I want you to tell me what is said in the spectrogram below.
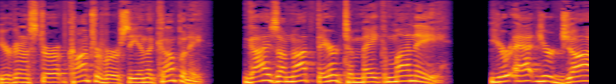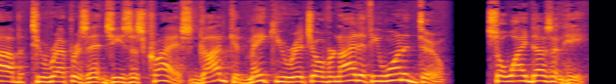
You're going to stir up controversy in the company. Guys, I'm not there to make money. You're at your job to represent Jesus Christ. God could make you rich overnight if he wanted to. So why doesn't he?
